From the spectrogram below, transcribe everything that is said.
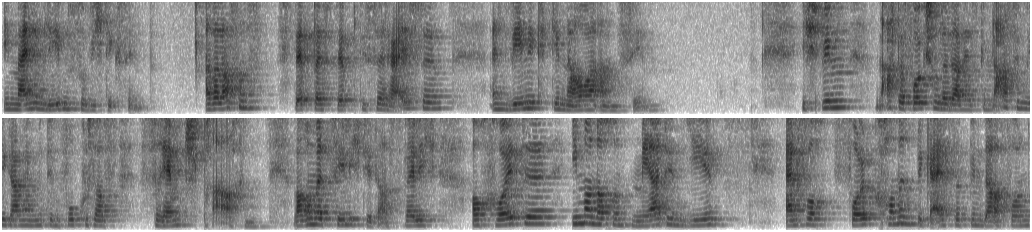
in meinem Leben so wichtig sind. Aber lass uns Step by Step diese Reise ein wenig genauer ansehen. Ich bin nach der Volksschule dann ins Gymnasium gegangen mit dem Fokus auf Fremdsprachen. Warum erzähle ich dir das? Weil ich auch heute immer noch und mehr denn je einfach vollkommen begeistert bin davon,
